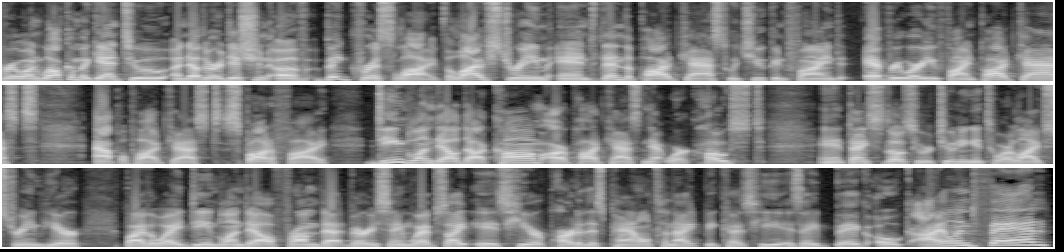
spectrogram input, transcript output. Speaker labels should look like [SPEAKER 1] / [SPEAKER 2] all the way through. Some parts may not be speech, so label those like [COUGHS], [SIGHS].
[SPEAKER 1] Everyone. Welcome again to another edition of Big Chris Live, the live stream and then the podcast, which you can find everywhere you find podcasts Apple Podcasts, Spotify, DeanBlundell.com, our podcast network host. And thanks to those who are tuning into our live stream here. By the way, Dean Blundell from that very same website is here, part of this panel tonight, because he is a big Oak Island fan.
